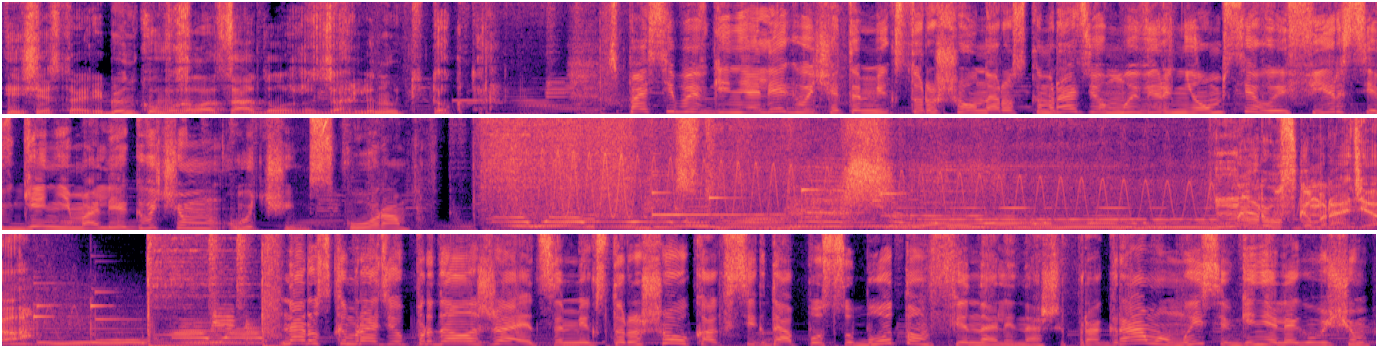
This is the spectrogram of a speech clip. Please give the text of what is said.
Естественно, ребенку в глаза должен заглянуть доктор. Спасибо, Евгений Олегович. Это «Микстура шоу» на Русском радио. Мы вернемся в эфир с Евгением Олеговичем очень скоро. На Русском радио. На русском радио продолжается Микстура Шоу. Как всегда, по субботам в финале нашей программы мы с Евгением Олеговичем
